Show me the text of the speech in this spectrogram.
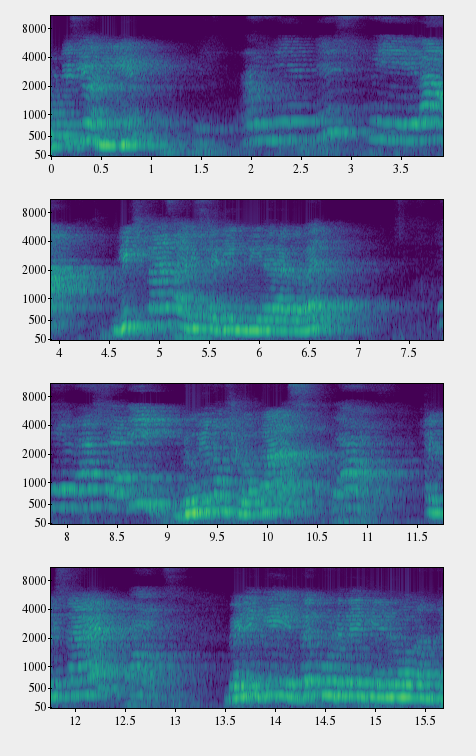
What is your name? Which class are you studying, Veera Raghavan? Do you know shlokas? Shall we start? ಬೆಳಿಗ್ಗೆ ಎದ್ದ ಕೂಡಲೇ ಹೇಳುವ ಮಂತ್ರ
